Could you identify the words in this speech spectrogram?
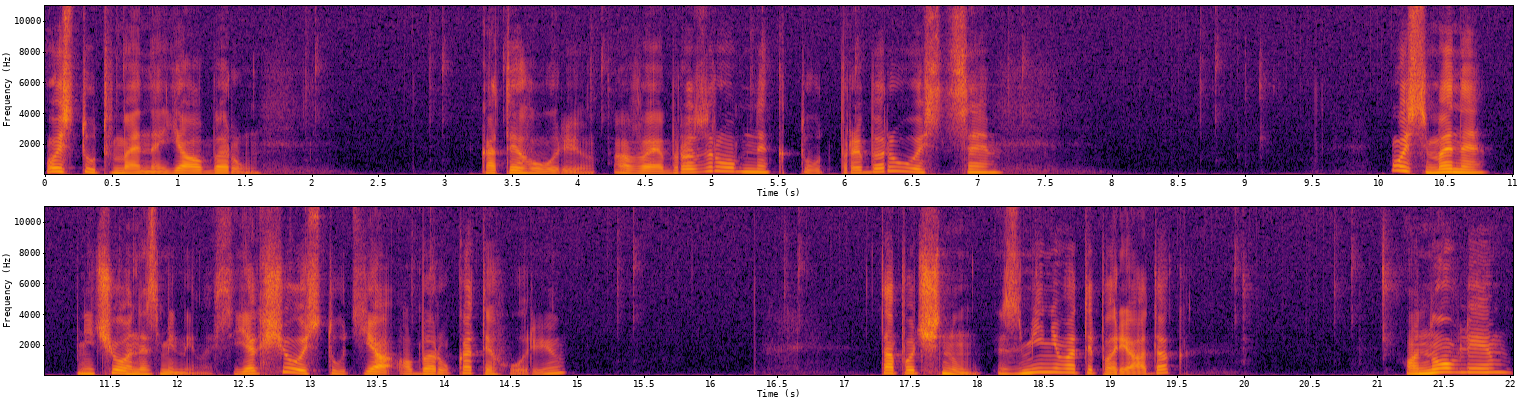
Ось тут в мене я оберу категорію веб-розробник, тут приберу ось це. Ось в мене нічого не змінилось. Якщо ось тут я оберу категорію та почну змінювати порядок, оновлюємо,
